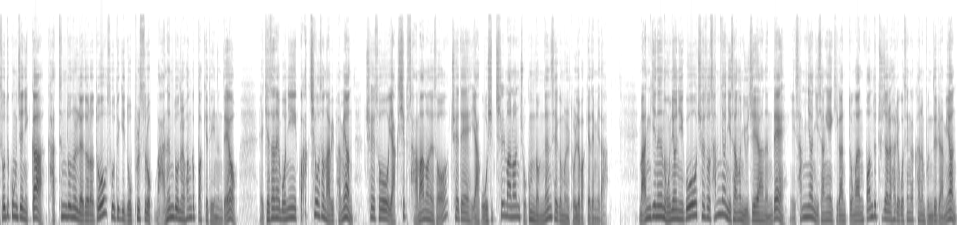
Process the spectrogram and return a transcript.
소득공제니까 같은 돈을 내더라도 소득이 높을수록 많은 돈을 환급받게 돼 있는데요. 예, 계산해 보니 꽉 채워서 납입하면 최소 약 14만 원에서 최대 약 57만 원 조금 넘는 세금을 돌려받게 됩니다. 만기는 5년이고 최소 3년 이상은 유지해야 하는데 3년 이상의 기간 동안 펀드 투자를 하려고 생각하는 분들이라면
